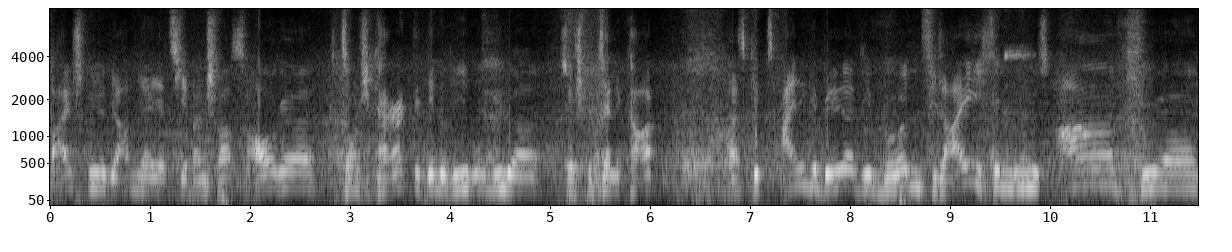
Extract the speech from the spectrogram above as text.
Beispiel, wir haben ja jetzt hier beim Schwarzen Auge zum Beispiel Charaktergenerierung über so spezielle Karten. Es gibt einige Bilder, die würden vielleicht in den USA für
